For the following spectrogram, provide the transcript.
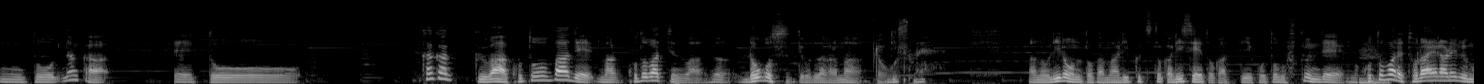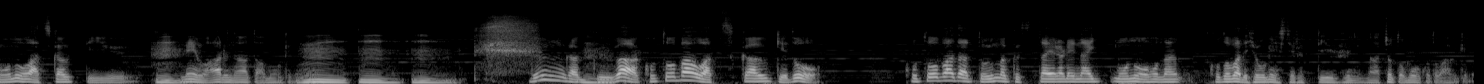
うんと、なんか、えっ、と、科学は言葉で、まあ言葉っていうのはそのロゴスってことだから、まあ、ロゴスね。あの理論とか、まあ、理屈とか理性とかっていうことも含んで、言葉で捉えられるものを扱うっていううん。面はあるなとは思うけどね。うん、うん、うん。文学は言葉を扱うけど、言葉だとうまく伝えられないものをな言葉で表現してるっていうふうに、まあ、ちょっと思うことはあるけど。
